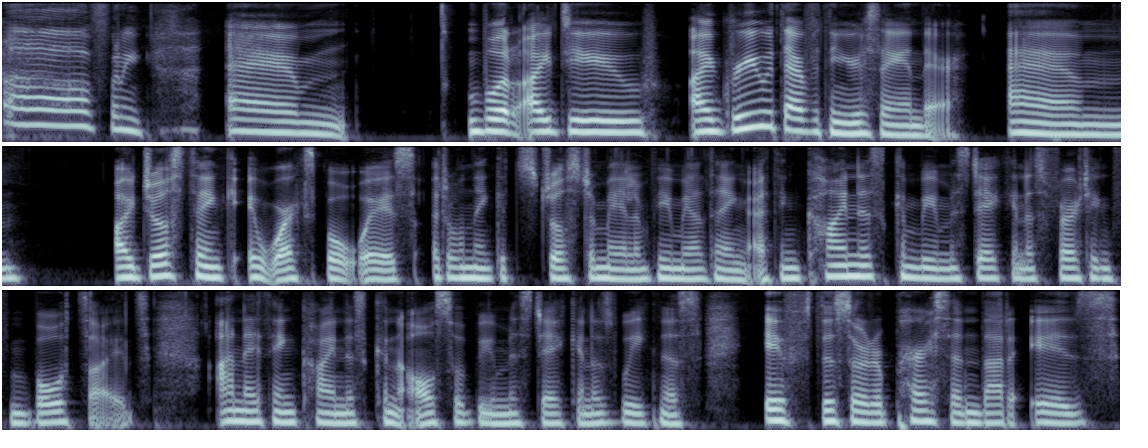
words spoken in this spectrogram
oh, funny. Um, but I do. I agree with everything you're saying there. Um, I just think it works both ways. I don't think it's just a male and female thing. I think kindness can be mistaken as flirting from both sides, and I think kindness can also be mistaken as weakness if the sort of person that is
